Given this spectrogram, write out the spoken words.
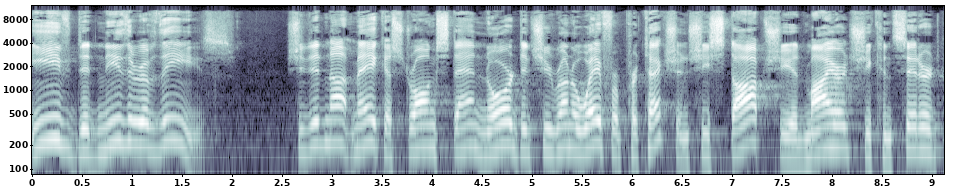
Eve did neither of these. She did not make a strong stand, nor did she run away for protection. She stopped, she admired, she considered.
